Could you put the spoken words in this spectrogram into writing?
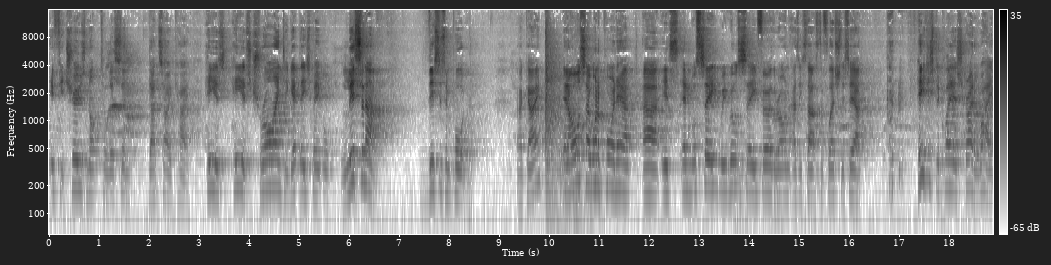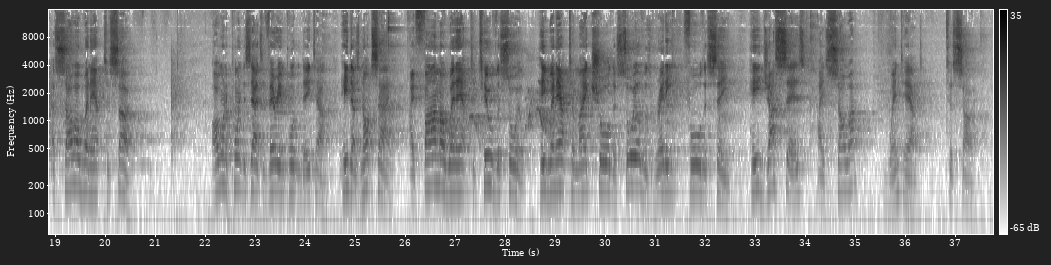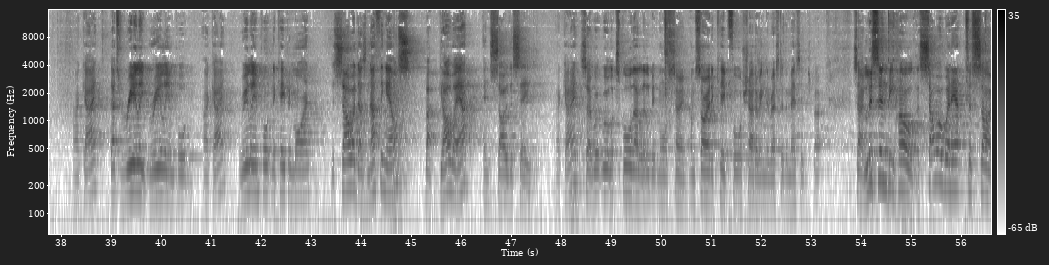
if you choose not to listen, that's okay. He is, he is trying to get these people, listen up. This is important. Okay? And I also want to point out, uh, it's, and we'll see, we will see further on as he starts to flesh this out. he just declares straight away a sower went out to sow. I want to point this out, it's a very important detail. He does not say a farmer went out to till the soil, he went out to make sure the soil was ready for the seed. He just says a sower went out to sow. Okay? That's really, really important. Okay? Really important to keep in mind. The sower does nothing else but go out and sow the seed. Okay? So we'll explore that a little bit more soon. I'm sorry to keep foreshadowing the rest of the message, but so listen, behold, a sower went out to sow.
